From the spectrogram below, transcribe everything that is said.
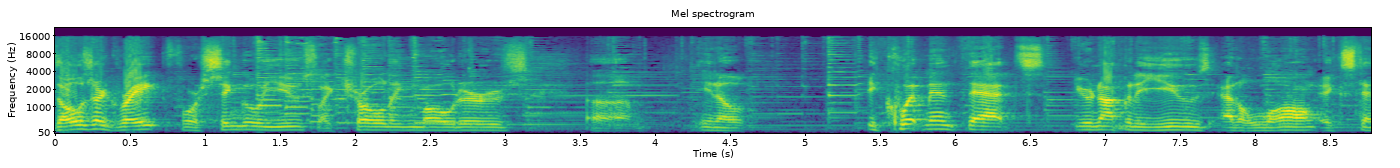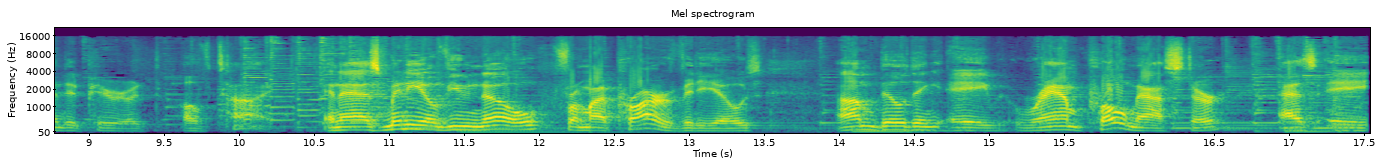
those are great for single use like trolling motors, um, you know, equipment that you're not going to use at a long extended period of time. And as many of you know from my prior videos, I'm building a Ram ProMaster as a,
